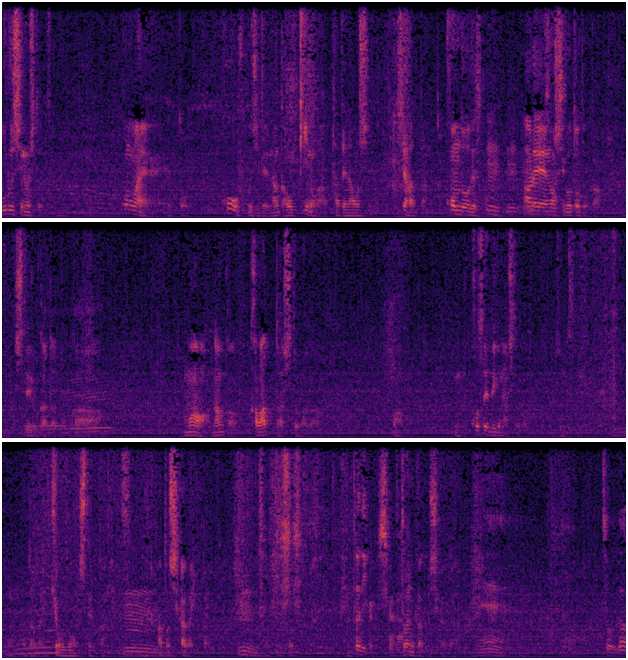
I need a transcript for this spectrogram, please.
漆の人ですね。この前、えっと、興福寺でなんか大きいのが建て直ししはったんだ近藤ですか、うんうんあれの仕事とかしてる方とか。まあなんか変わった人らがまあ、うん、個性的な人がお互い共存してる感じです、うん。あと鹿がいっぱいいるうん。そうそうそう。とにかく鹿が。とにかく鹿が。ねえ。そうだ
